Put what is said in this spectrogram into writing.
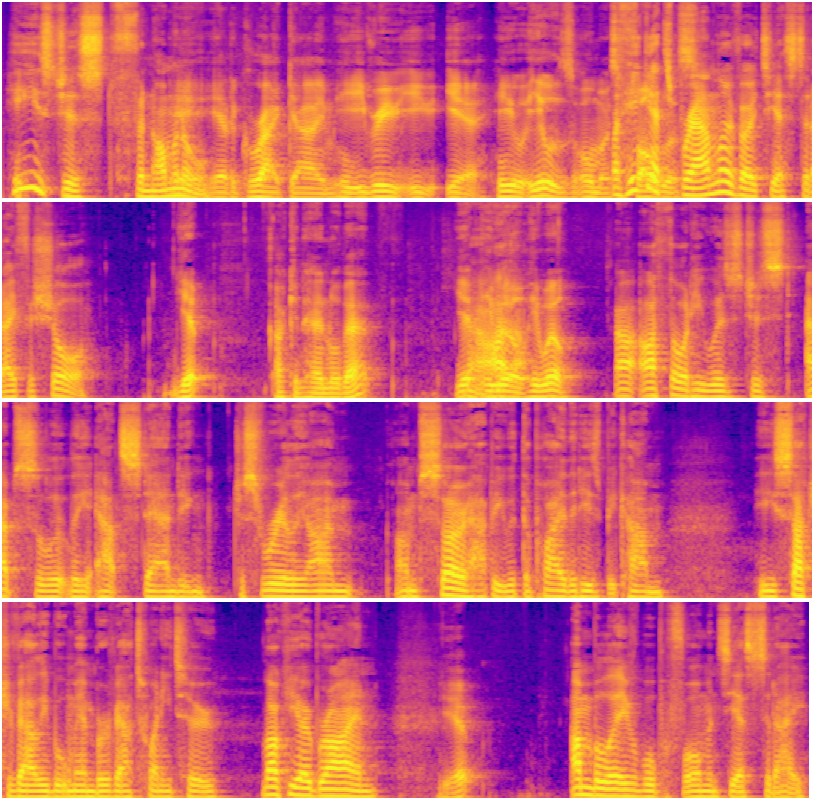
he's just phenomenal. Yeah, he had a great game. He, re, he yeah, he, he was almost. Like, he gets faultless. Brownlow votes yesterday for sure. Yep, I can handle that. Yep, No, he I- will. He will. I, I thought he was just absolutely outstanding. Just really, I'm I'm so happy with the play that he's become. He's such a valuable member of our 22. Lochie O'Brien, Yep. Unbelievable performance yesterday.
